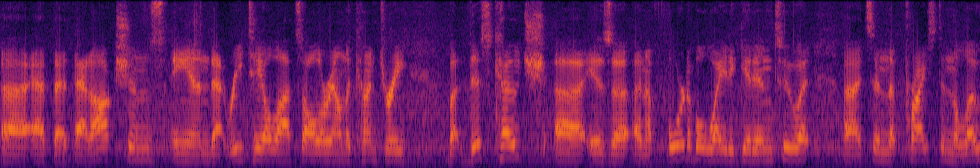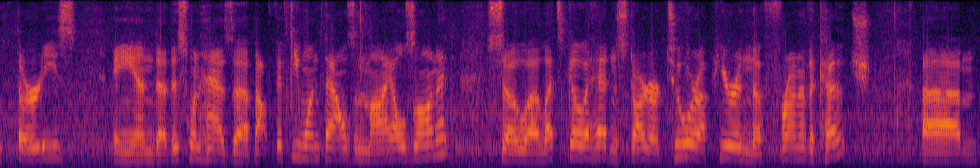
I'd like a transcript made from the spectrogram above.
at, that, at auctions and at retail lots all around the country. But this coach uh, is a, an affordable way to get into it. Uh, it's in the priced in the low 30s, and uh, this one has uh, about 51,000 miles on it. So uh, let's go ahead and start our tour up here in the front of the coach. Um,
